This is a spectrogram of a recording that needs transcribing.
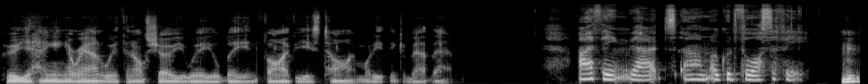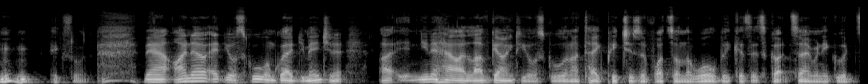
who you're hanging around with, and I'll show you where you'll be in five years' time. What do you think about that? I think that's um, a good philosophy. Excellent. Now, I know at your school, I'm glad you mentioned it. Uh, you know how I love going to your school and I take pictures of what's on the wall because it's got so many good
